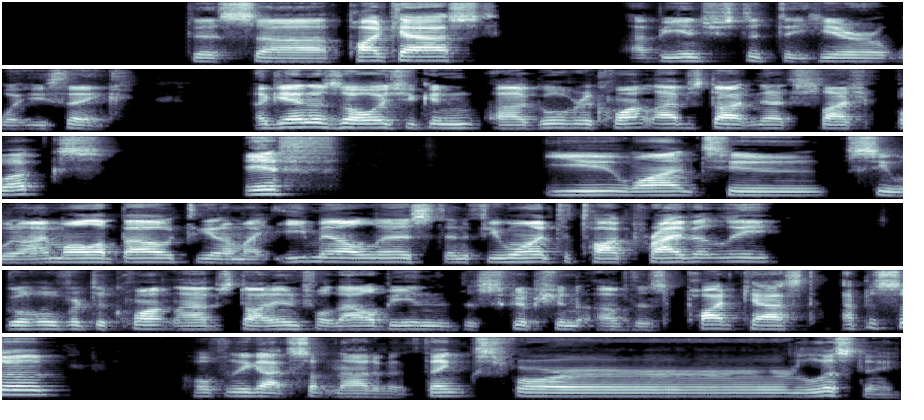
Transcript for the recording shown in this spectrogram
this uh, podcast. I'd be interested to hear what you think. Again, as always, you can uh, go over to quantlabs.net slash books if you want to see what I'm all about, to get on my email list. And if you want to talk privately, go over to quantlabs.info. That'll be in the description of this podcast episode. Hopefully, you got something out of it. Thanks for listening.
